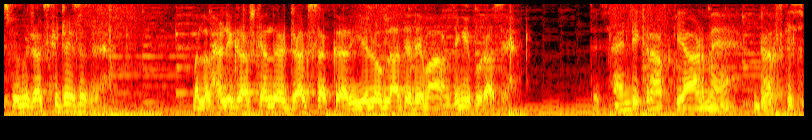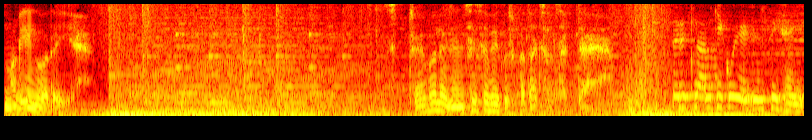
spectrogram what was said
इसमें भी ड्रग्स के ट्रेसेस हैं। मतलब हैंडीक्राफ्ट के अंदर ड्रग्स रखकर ये लोग लाते थे वहाँ जिंगीपुरा से। तो इस हैंडीक्राफ्ट की आड़ में ड्रग्स की स्मगलिंग हो रही है। इस ट्रेवल एजेंसी से भी कुछ पता चल सकता है। सर इस नाम की कोई एजेंसी है ही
